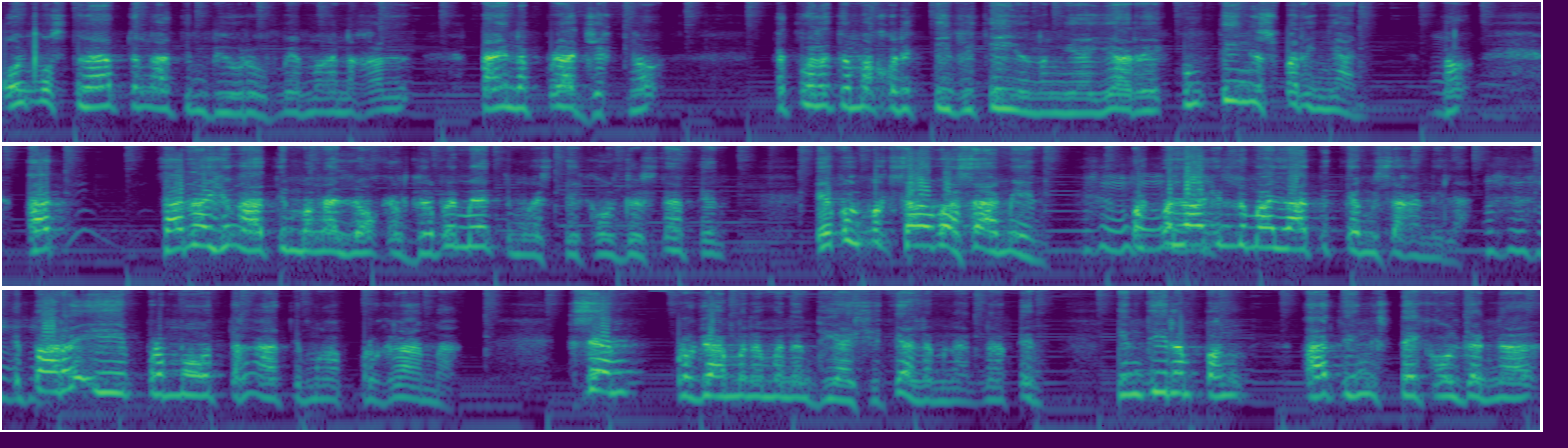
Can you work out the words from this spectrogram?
Almost lahat ng ating bureau may mga naka-line up project, no? Katulad ng mga connectivity yung nangyayari, continuous pa rin yan, no? At sana yung ating mga local government, yung mga stakeholders natin, eh pag magsawa sa amin, pag palaging lumalapit kami sa kanila, eh para i-promote ang ating mga programa. Kasi ang programa naman ng DICT, alam na natin, hindi lang pang ating stakeholder na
